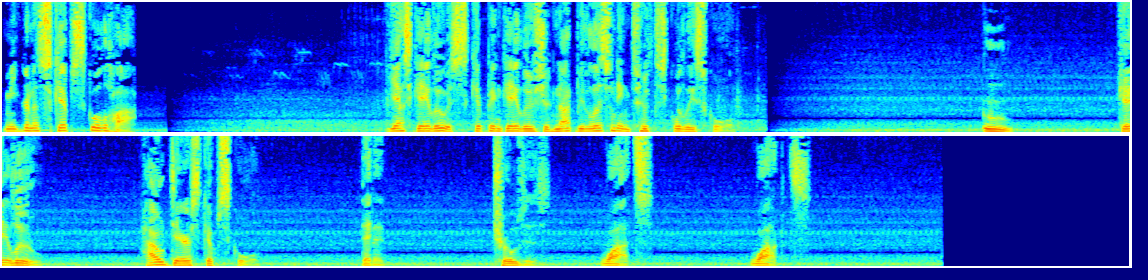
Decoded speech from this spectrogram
Me gonna skip school, ha. Yes, Gayloo is skipping. Gayloo should not be listening to schooly school. Ooh. Gayloo. How dare skip school? Did it? Troses. Watts. Walks.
